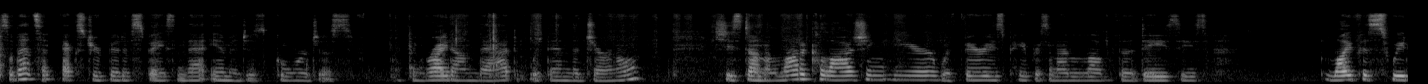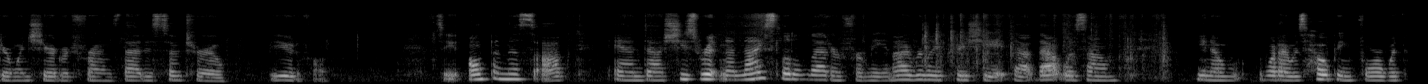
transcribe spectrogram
So that's an extra bit of space, and that image is gorgeous. I can write on that within the journal. She's done a lot of collaging here with various papers, and I love the daisies. Life is sweeter when shared with friends. That is so true. Beautiful. So you open this up, and uh, she's written a nice little letter for me, and I really appreciate that. That was, um, you know, what I was hoping for with,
